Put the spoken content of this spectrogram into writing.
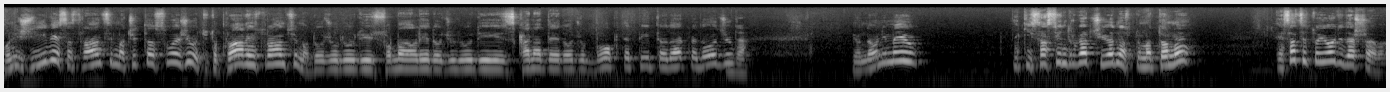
oni žive sa strancima čitao svoj život. I to pravim strancima. Dođu ljudi iz Somalije, dođu ljudi iz Kanade, dođu Bog te pita odakle dođu. Da. I onda oni imaju neki sasvim drugačiji odnos prema tome, E sad se to i ovdje dešava.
